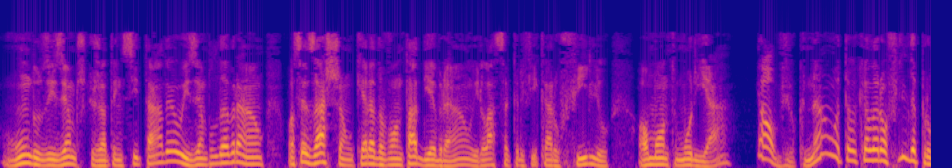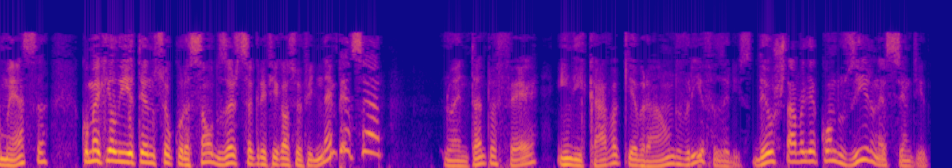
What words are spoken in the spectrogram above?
Um dos exemplos que eu já tenho citado é o exemplo de Abraão. Vocês acham que era da vontade de Abraão ir lá sacrificar o filho ao Monte Moriá? É óbvio que não, então aquele era o filho da promessa. Como é que ele ia ter no seu coração o desejo de sacrificar o seu filho? Nem pensar. No entanto, a fé indicava que Abraão deveria fazer isso. Deus estava-lhe a conduzir nesse sentido.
